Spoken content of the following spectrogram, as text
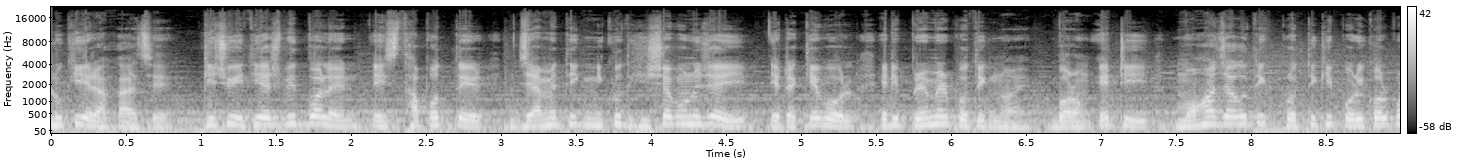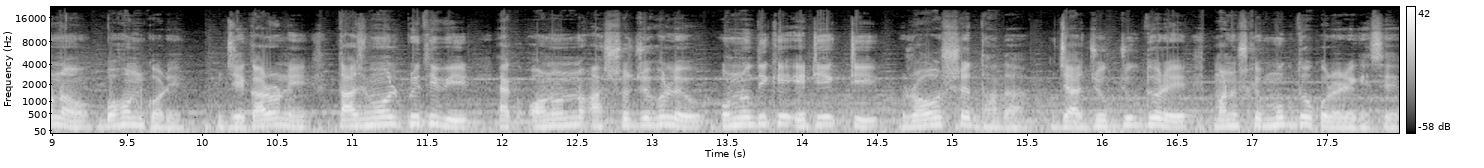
লুকিয়ে রাখা আছে। কিছু ইতিহাসবিদ বলেন, এই স্থাপত্যের জ্যামিতিক নিখুঁত হিসেব অনুযায়ী এটা কেবল এটি প্রেমের প্রতীক নয়, বরং এটি মহাজাগতিক প্রতীকী পরিকল্পনাও বহন করে, যে কারণে তাজমহল পৃথিবীর এক অনন্য আশ্চর্য হলেও অন্যদিকে এটি একটি রহস্যের ধাঁধা, যা যুগ যুগ ধরে মানুষকে মুগ্ধ করে রেখেছে।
